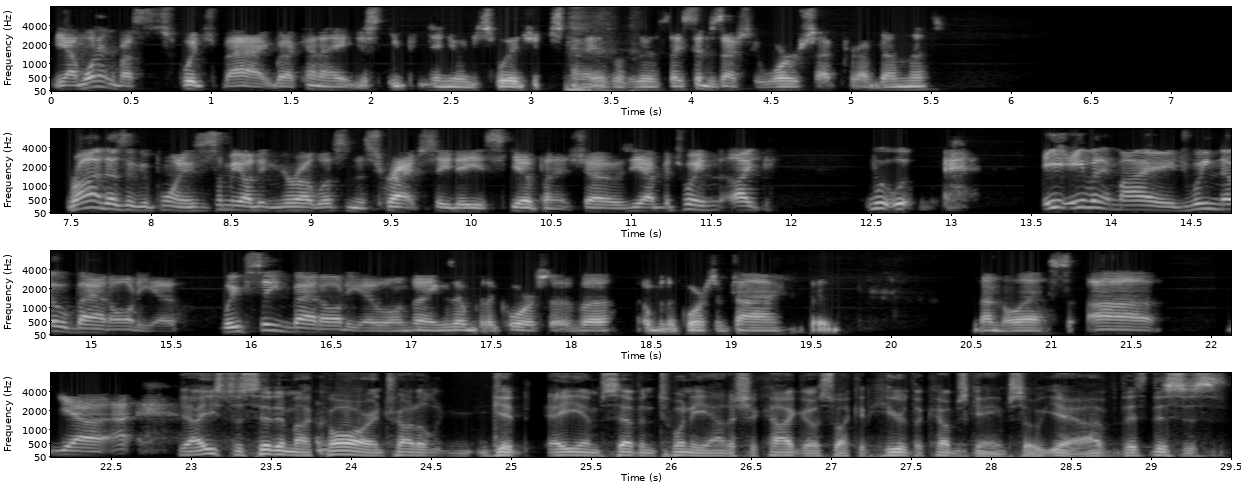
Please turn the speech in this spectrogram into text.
Yeah, I'm wondering if I switch back, but I kind of hate just keep continuing to switch. It just kind of is what it is. They said it's actually worse after I've done this. Ron does a good point. He says some of y'all didn't grow up listening to scratch CDs, skip, and it shows. Yeah, between like, we, we, even at my age, we know bad audio. We've seen bad audio on things over the course of uh, over the course of time, but nonetheless, uh, yeah. I, yeah, I used to sit in my car and try to get AM seven twenty out of Chicago so I could hear the Cubs game. So yeah, I've, this this is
